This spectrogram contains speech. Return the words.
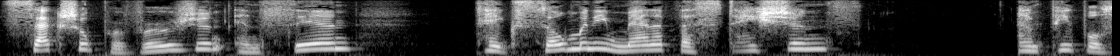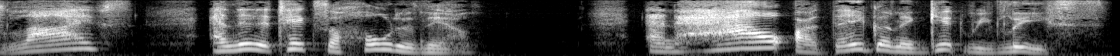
sexual perversion, and sin take so many manifestations in people's lives, and then it takes a hold of them. And how are they going to get released?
